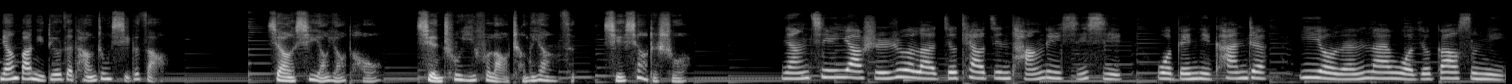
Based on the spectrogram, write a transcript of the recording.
娘把你丢在塘中洗个澡。小溪摇摇头，显出一副老成的样子，邪笑着说：“娘亲要是热了，就跳进塘里洗洗，我给你看着。一有人来，我就告诉你。”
